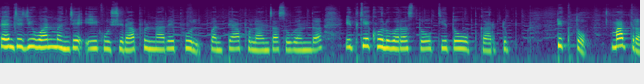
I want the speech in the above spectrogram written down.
त्यांचे जीवन म्हणजे एक उशिरा फुलणारे फूल पण त्या फुलांचा सुगंध इतके खोलवर असतो की तो उपकार टिप टिकतो. मात्र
